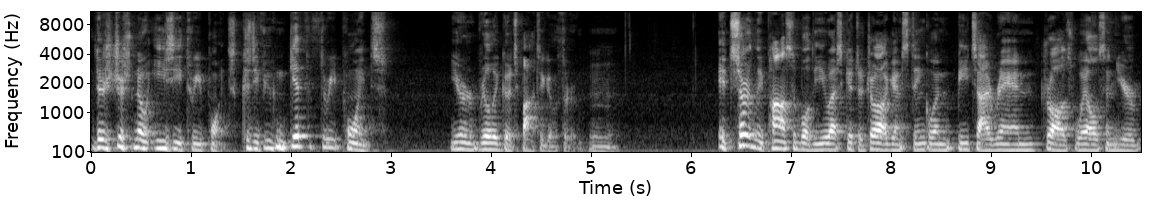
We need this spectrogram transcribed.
There's just no easy three points because if you can get the three points, you're in a really good spot to go through. Mm-hmm. It's certainly possible the U.S. gets a draw against England, beats Iran, draws Wales, and you're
